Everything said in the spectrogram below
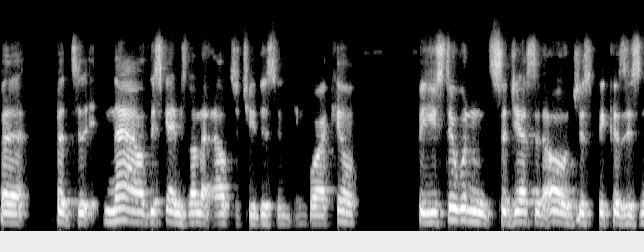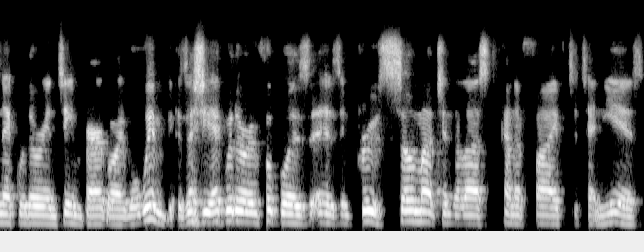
But but now this game is not at altitude; it's in, in Guayaquil. But you still wouldn't suggest that oh, just because it's an Ecuadorian team, Paraguay will win because actually Ecuadorian football has, has improved so much in the last kind of five to ten years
